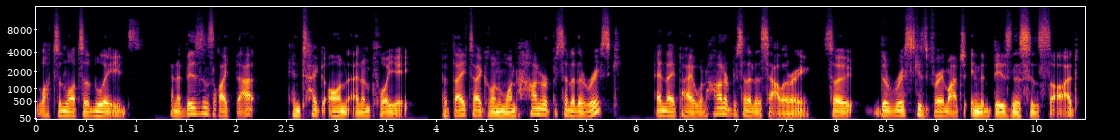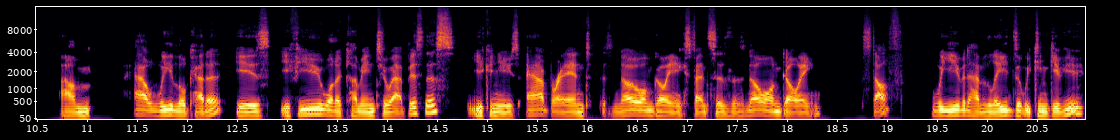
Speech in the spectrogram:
lots and lots of leads. And a business like that can take on an employee, but they take on 100% of the risk and they pay 100% of the salary. So the risk is very much in the business's side. Um, how we look at it is if you want to come into our business, you can use our brand. There's no ongoing expenses. There's no ongoing stuff. We even have leads that we can give you.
